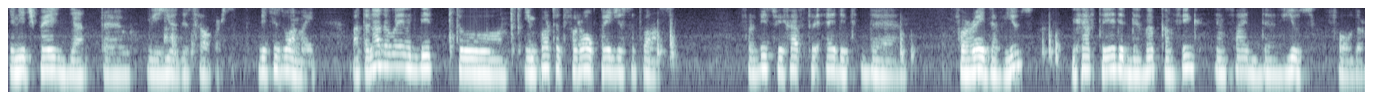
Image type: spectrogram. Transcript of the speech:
in each page that uh, we use these helpers. This is one way. But another way would be to import it for all pages at once. For this we have to edit the for Razor views we have to edit the web config inside the views folder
